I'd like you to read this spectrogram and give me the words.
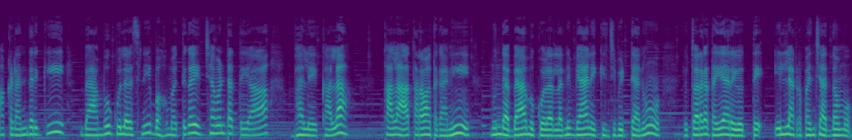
అక్కడ అందరికీ బ్యాంబూ కూలర్స్ని బహుమతిగా ఇచ్చామంట అత్తయ్య. భలే కళ కళ తర్వాత గాని ముందు ఆ బ్యాంబూ కూలర్లన్నీ వ్యాన్ ఎక్కించి పెట్టాను. నువ్వు త్వరగా తయారై వస్తే ఇల్లు అక్కడ పంచేద్దాము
